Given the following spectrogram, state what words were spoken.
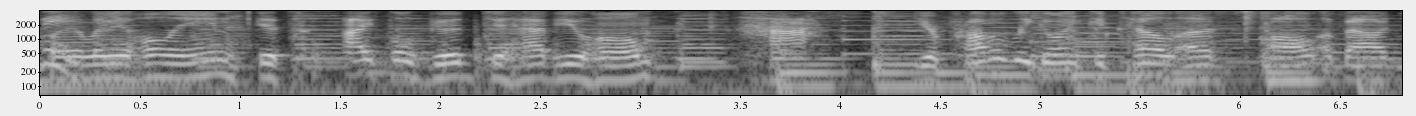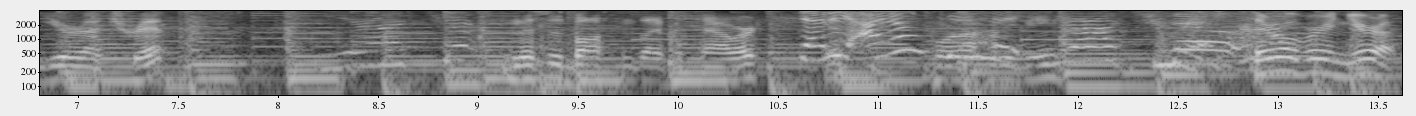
By feet. Olivia Hoellein. It's Eiffel good to have you home. Ha! You're probably going to tell us all about your uh, trip. On a trip. And this is Boston's Eiffel Tower. Daddy, It's I don't more think honeybee. that you're on a trip. They're over in Europe.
